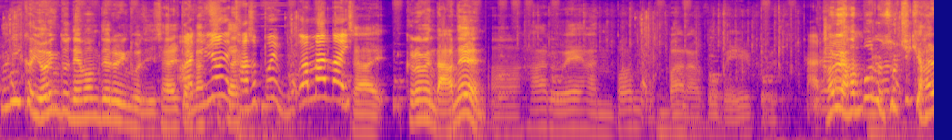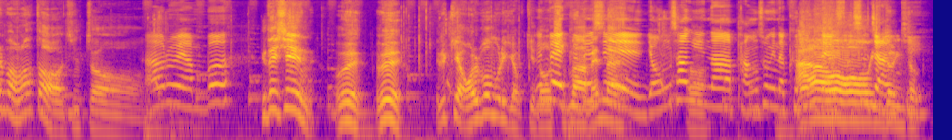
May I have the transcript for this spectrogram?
그러니까 여행도 내 맘대로인 거지. 자 일단 아니 1년에 갑시다. 다섯 번이 뭐가 많아 이 자 그러면 나는 어, 하루에 한 번 오빠라고 매일 부르기. 하루에, 한 번은 번. 솔직히 할 만하다 진짜. 하루에 한 번 그 대신 왜 왜 이렇게 얼버무리기 없기 너 근데 그 존나 대신 맨날 영상이나 방송이나 그런 아, 데 어, 쓰지 인정, 않기 인정.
